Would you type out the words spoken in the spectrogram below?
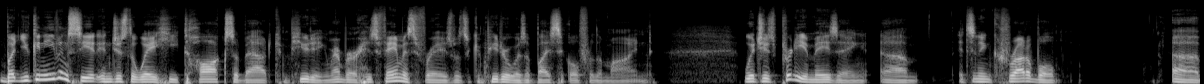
but you can even see it in just the way he talks about computing. Remember, his famous phrase was a computer was a bicycle for the mind, which is pretty amazing. Um, it's an incredible uh,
